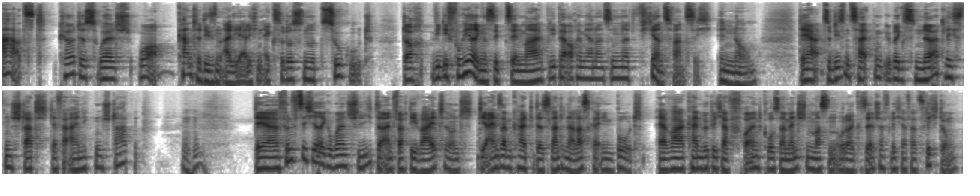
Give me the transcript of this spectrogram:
Arzt Curtis Welch War kannte diesen alljährlichen Exodus nur zu gut. Doch wie die vorherigen 17 Mal blieb er auch im Jahr 1924 in Nome, der zu diesem Zeitpunkt übrigens nördlichsten Stadt der Vereinigten Staaten. Der 50-jährige Welch liebte einfach die Weite und die Einsamkeit, die das Land in Alaska ihm bot. Er war kein wirklicher Freund großer Menschenmassen oder gesellschaftlicher Verpflichtungen.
